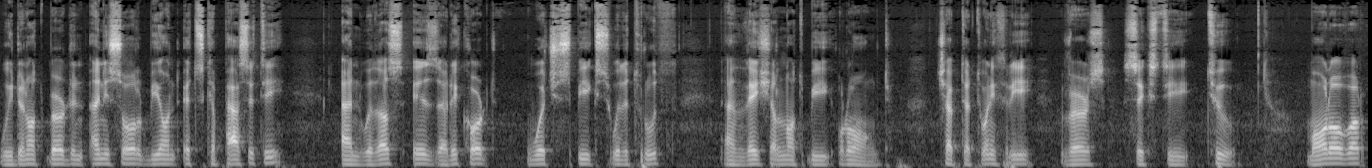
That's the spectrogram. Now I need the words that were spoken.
we do not burden any soul beyond its capacity, and with us is a record which speaks with the truth, and they shall not be wronged. Chapter 23, verse 62. Moreover,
